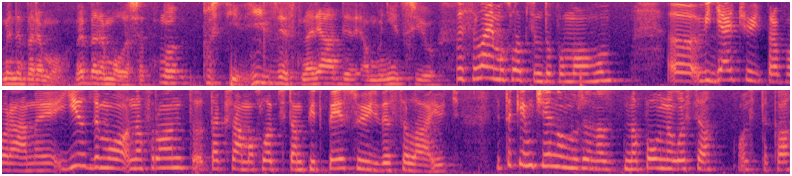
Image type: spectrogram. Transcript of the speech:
ми не беремо. Ми беремо лише ну, пусті гільзи, снаряди, амуніцію. Висилаємо хлопцям допомогу, е, віддячують прапорами. Їздимо на фронт, так само хлопці там підписують, висилають. І таким чином вже нас наповнилося ось така.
